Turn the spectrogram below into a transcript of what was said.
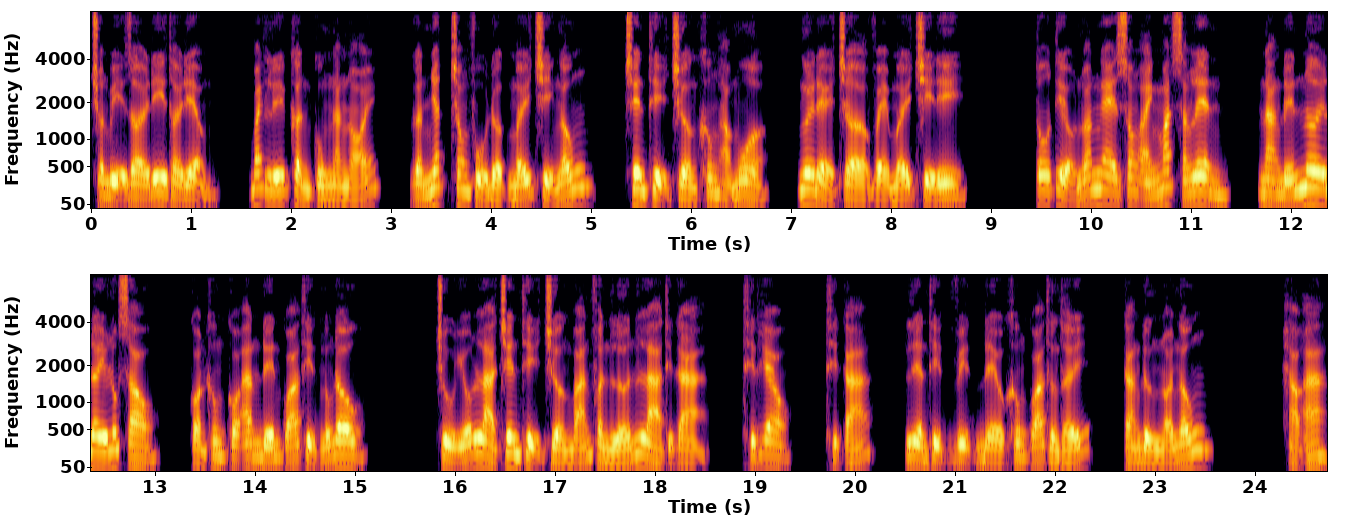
Chuẩn bị rời đi thời điểm, Bách Lý Cẩn cùng nàng nói, gần nhất trong phủ được mấy chỉ ngỗng, trên thị trường không hảo mua, ngươi để trở về mấy chỉ đi. Tô Tiểu Loan nghe xong ánh mắt sáng lên, nàng đến nơi đây lúc sau, còn không có ăn đến quá thịt ngỗng đâu. Chủ yếu là trên thị trường bán phần lớn là thịt gà, thịt heo, thịt cá, liền thịt vịt đều không quá thường thấy, càng đừng nói ngỗng. Hảo A.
